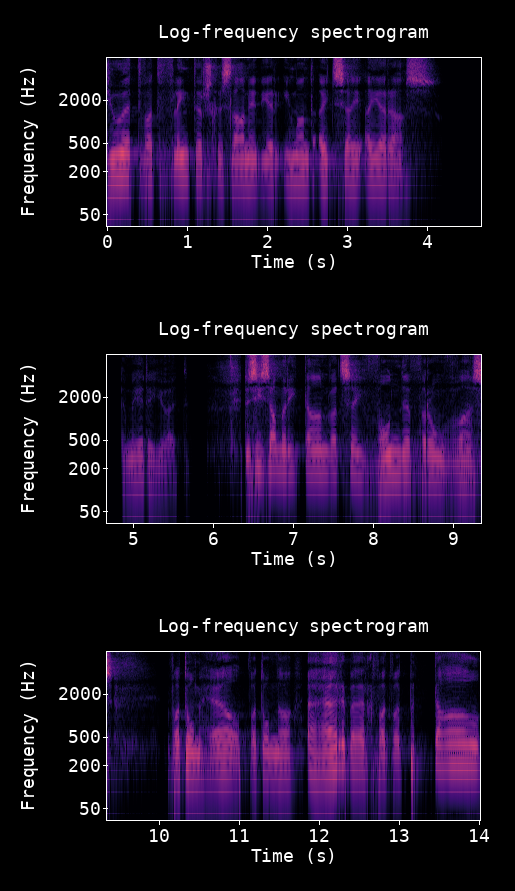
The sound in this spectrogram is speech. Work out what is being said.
Jood wat flenters geslaan het deur iemand uit sy eie ras, 'n mede-Jood. Dis die Samaritaan wat sy wonde vir hom was, wat hom help, wat hom na 'n herberg vat, wat betaal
